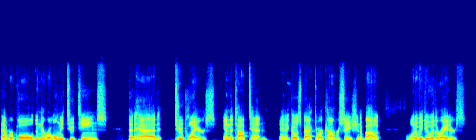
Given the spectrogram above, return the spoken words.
that were polled, and there were only two teams that had two players in the top ten. And it goes back to our conversation about what do we do with the Raiders?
